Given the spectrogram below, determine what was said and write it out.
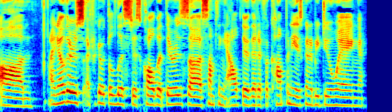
Um, I know there's, I forget what the list is called, but there is uh, something out there that if a company is going to be doing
